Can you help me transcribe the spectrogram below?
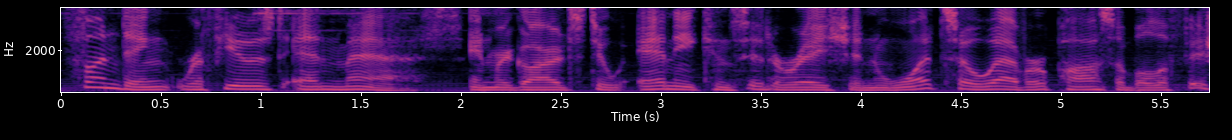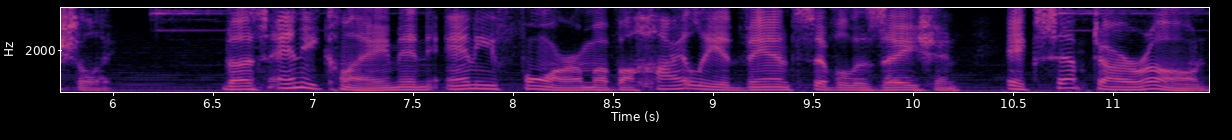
Funding refused en masse in regards to any consideration whatsoever possible officially. Thus any claim in any form of a highly advanced civilization except our own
